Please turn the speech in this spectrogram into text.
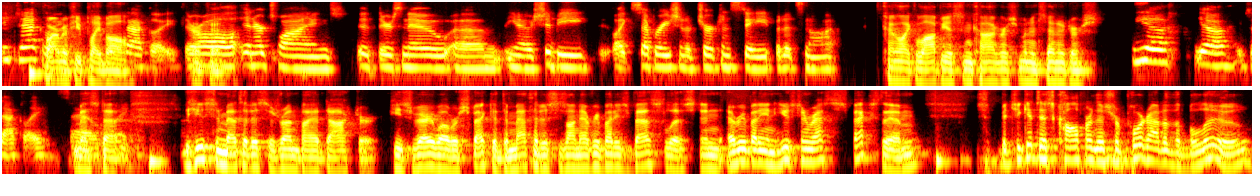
exactly. farm if you play ball. Exactly, they're okay. all intertwined. There's no, um, you know, it should be like separation of church and state, but it's not. Kind of like lobbyists and congressmen and senators. Yeah, yeah, exactly. So, Messed up. Like, the Houston Methodist is run by a doctor. He's very well respected. The Methodist is on everybody's best list, and everybody in Houston respects them. But you get this call from this reporter out of the blue.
